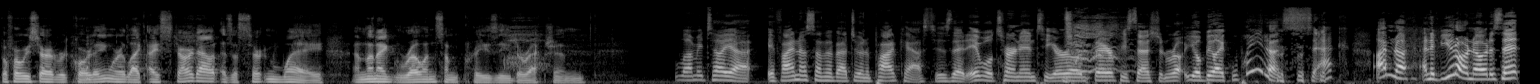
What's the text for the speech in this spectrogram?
before we started recording. Where like I start out as a certain way and then I grow in some crazy direction. Let me tell you, if I know something about doing a podcast, is that it will turn into your own therapy session. You'll be like, wait a sec. I'm not. And if you don't notice it,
